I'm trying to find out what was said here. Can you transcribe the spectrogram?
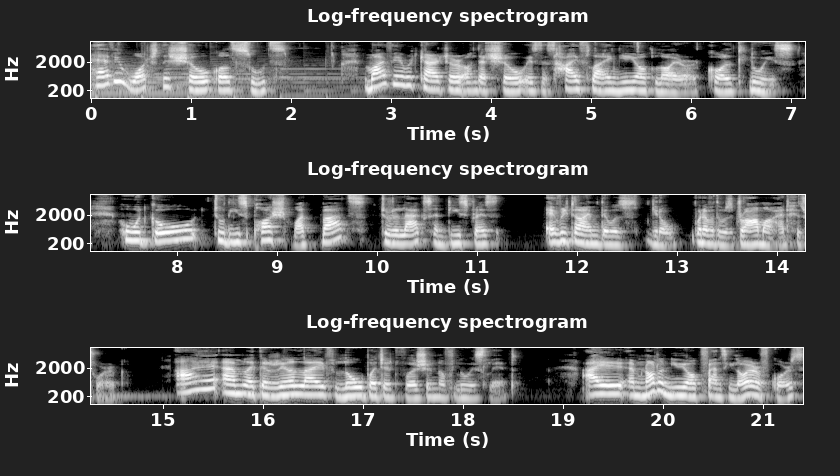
Have you watched this show called Suits? My favorite character on that show is this high flying New York lawyer called Louis, who would go to these posh mud baths to relax and de stress every time there was, you know, whenever there was drama at his work. I am like a real life, low budget version of Louis Litt. I am not a New York fancy lawyer, of course,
